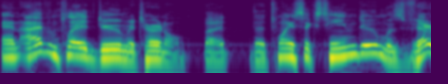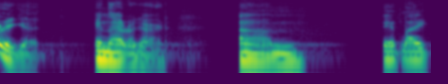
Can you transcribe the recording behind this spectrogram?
And I haven't played Doom Eternal, but the 2016 Doom was very good in that regard. Um, it like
